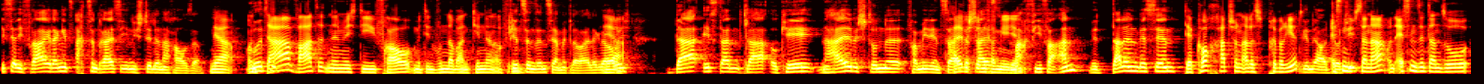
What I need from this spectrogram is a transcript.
ist ja die Frage, dann geht's 18.30 Uhr in die Stille nach Hause. Ja, und Kurz da wartet nämlich die Frau mit den wunderbaren Kindern auf ihn. 14 sind's ja mittlerweile, glaube Ja. ich. Da ist dann klar, okay, eine halbe Stunde Familienzeit. Halbe das Stunde heißt, Familie. Mach FIFA an, wir daddeln ein bisschen. Der Koch hat schon alles präpariert. Genau, Essen Georgie- gibt's danach. Und Essen sind dann so,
